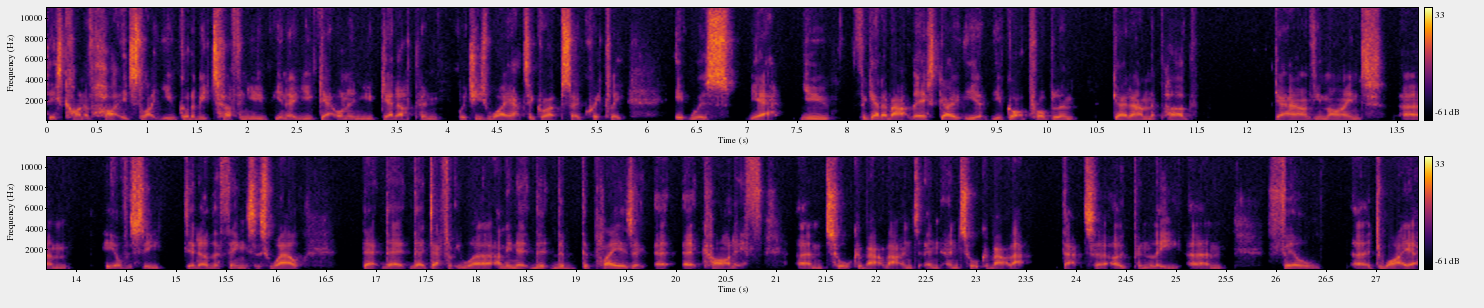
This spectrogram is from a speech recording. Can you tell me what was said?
this kind of heart. It's like you've got to be tough, and you you know you get on and you get up, and which is why I had to grow up so quickly. It was yeah, you forget about this. Go, you, you've got a problem. Go down the pub, get out of your mind. Um, he obviously did other things as well. There, there, there definitely were. I mean, the the, the players at, at, at Cardiff um, talk about that and, and and talk about that that uh, openly. Um, Phil uh, Dwyer,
